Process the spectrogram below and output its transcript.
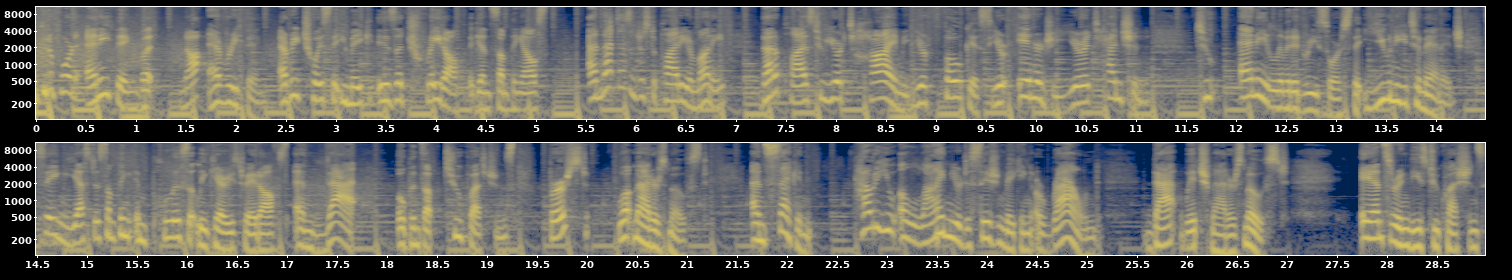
You can afford anything, but not everything. Every choice that you make is a trade off against something else. And that doesn't just apply to your money, that applies to your time, your focus, your energy, your attention, to any limited resource that you need to manage. Saying yes to something implicitly carries trade offs, and that opens up two questions. First, what matters most? And second, how do you align your decision making around that which matters most? Answering these two questions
